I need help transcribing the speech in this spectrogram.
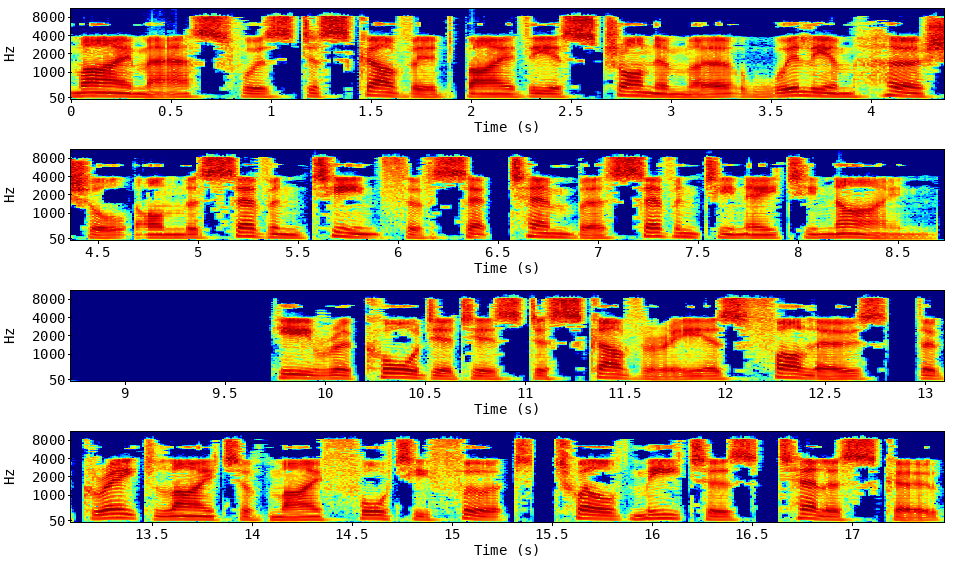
Mimas was discovered by the astronomer William Herschel on 17 September 1789. He recorded his discovery as follows, the great light of my 40-foot telescope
